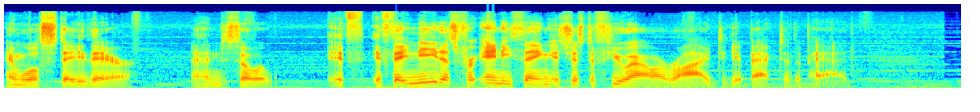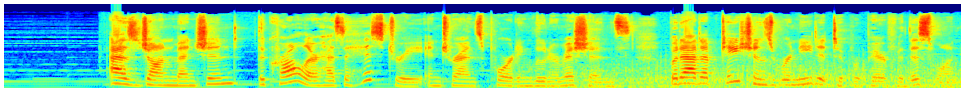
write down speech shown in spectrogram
and we'll stay there. And so if, if they need us for anything, it's just a few hour ride to get back to the pad. As John mentioned, the crawler has a history in transporting lunar missions, but adaptations were needed to prepare for this one.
